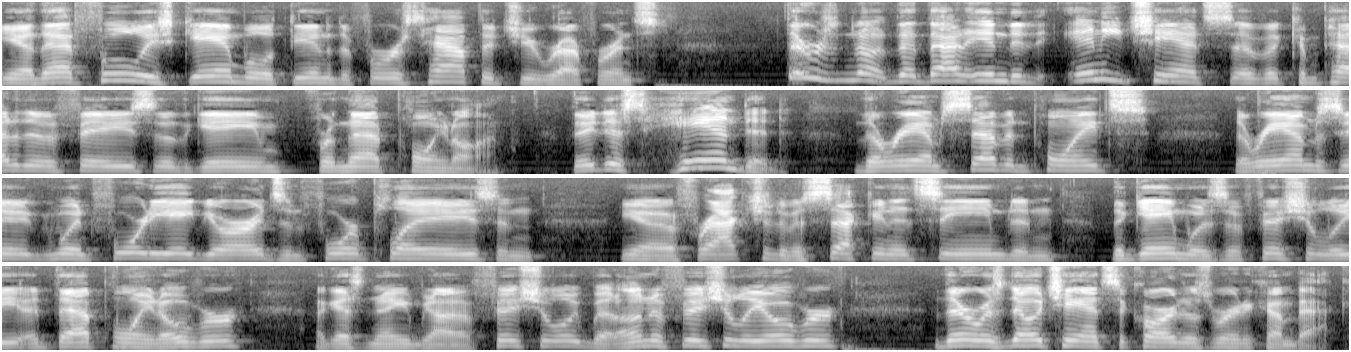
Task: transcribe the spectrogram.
you know, that foolish gamble at the end of the first half that you referenced, there was no that that ended any chance of a competitive phase of the game from that point on. They just handed the Rams seven points. The Rams uh, went 48 yards in four plays, and you know, a fraction of a second it seemed, and the game was officially at that point over. I guess maybe not officially, but unofficially over. There was no chance the Cardinals were going to come back.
